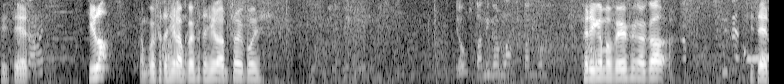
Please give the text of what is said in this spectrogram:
He's dead. Guy right- Heal up. I'm going for the healer, I'm going for the healer. I'm sorry, boys. Yo, stunning him, lock, stunning him. Hitting him with everything I got. He's dead.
